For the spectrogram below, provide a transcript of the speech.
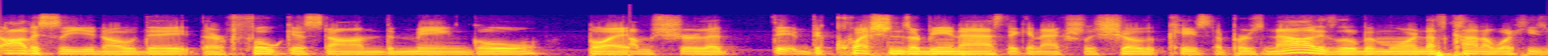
Obviously, you know they they're focused on the main goal. But I'm sure that the, the questions are being asked. They can actually showcase their personalities a little bit more, and that's kind of what he's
